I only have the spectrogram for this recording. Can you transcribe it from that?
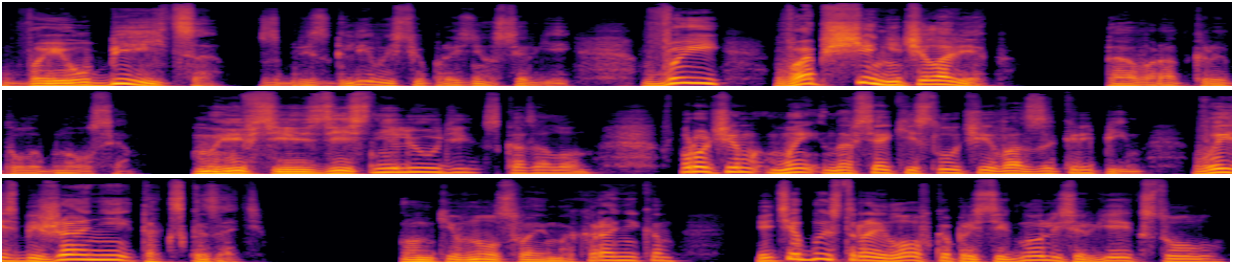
«Вы убийца!» — с брезгливостью произнес Сергей. «Вы вообще не человек!» Тавр открыто улыбнулся. «Мы все здесь не люди», — сказал он. «Впрочем, мы на всякий случай вас закрепим, во избежание, так сказать». Он кивнул своим охранникам, и те быстро и ловко пристегнули Сергея к стулу.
